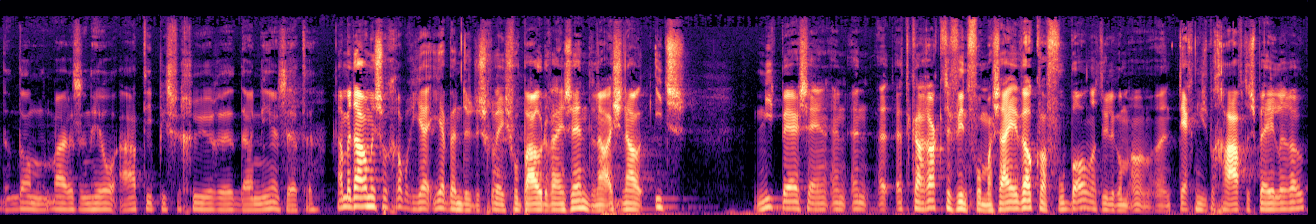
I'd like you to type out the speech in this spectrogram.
dan, dan maar eens een heel atypisch figuur uh, daar neerzetten. Nou, maar daarom is het zo grappig. Jij, jij bent er dus geweest voor Boudewijn Zenden. Nou, als je nou iets niet per se een, een, een, het karakter vindt voor Marseille, wel qua voetbal natuurlijk, een, een technisch begaafde speler ook.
